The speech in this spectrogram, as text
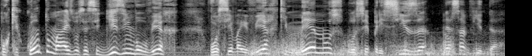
porque quanto mais você se desenvolver, você vai ver que menos você precisa nessa vida.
